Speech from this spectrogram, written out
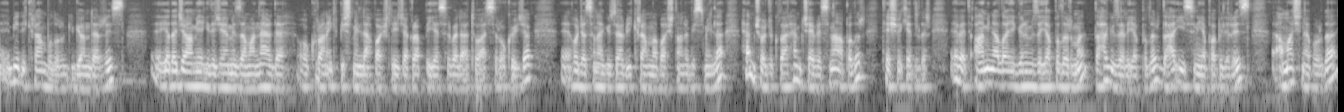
e, bir ikram bulur göndeririz. E, ya da camiye gideceğimiz zaman nerede o Kur'an ilk Bismillah başlayacak Rabbi yesir ve la tuassir okuyacak. E, hocasına güzel bir ikramla başlanır Bismillah. Hem çocuklar hem çevresi ne yapılır? Teşvik edilir. Evet amin Allah'ı günümüzde yapılır mı? Daha güzeli yapılır. Daha iyisini yapabiliriz. Amaç ne burada?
